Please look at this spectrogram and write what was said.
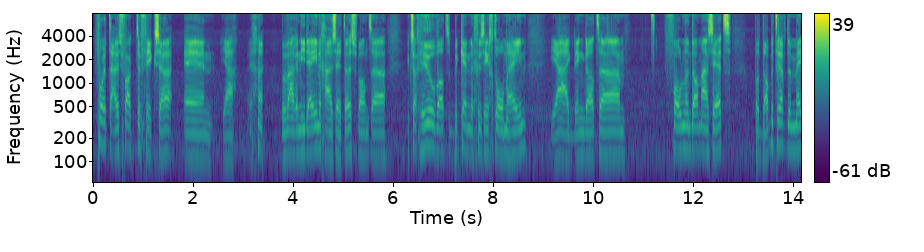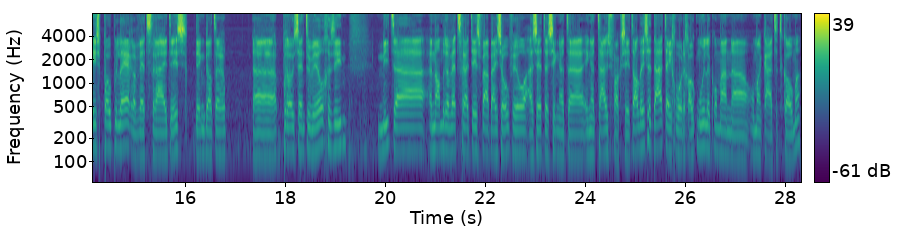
voor het thuisvak te fixen. En ja, we waren niet de enige AZ'ers, want eh, ik zag heel wat bekende gezichten om me heen. Ja, ik denk dat ehm, Volendam AZ wat dat betreft de meest populaire wedstrijd is. Ik denk dat er eh, procentueel gezien niet eh, een andere wedstrijd is waarbij zoveel AZ'ers in het, eh, in het thuisvak zitten. Al is het daar tegenwoordig ook moeilijk om aan, om aan kaarten te komen.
